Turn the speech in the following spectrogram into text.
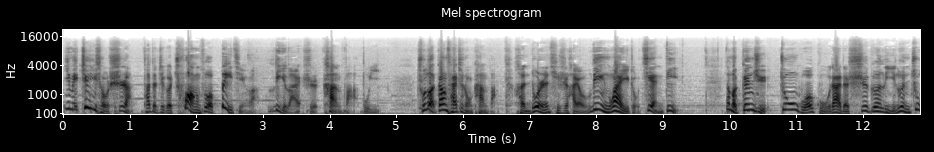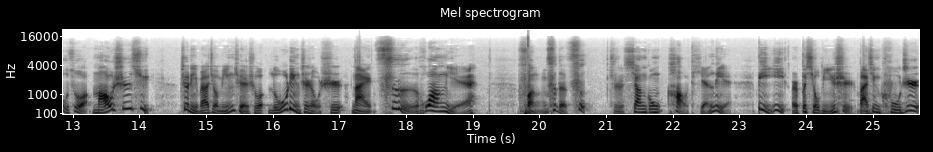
因为这一首诗啊，它的这个创作背景啊，历来是看法不一。除了刚才这种看法，很多人其实还有另外一种见地。那么，根据中国古代的诗歌理论著作《毛诗序》，这里边就明确说，《卢令》这首诗乃次荒也。讽刺的刺，指襄公好田猎，避役而不修民事，百姓苦之，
